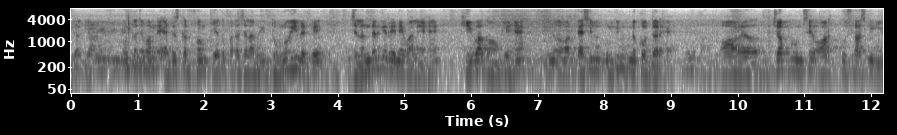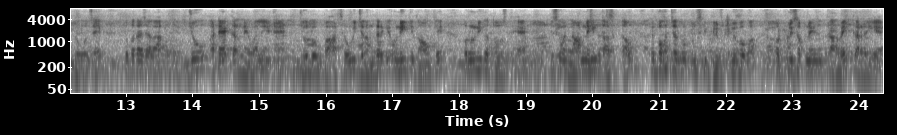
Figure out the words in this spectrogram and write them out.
कर दिया। उनका जब हमने एड्रेस कंफर्म किया तो पता चला भी दोनों ही लड़के जलंधर के रहने वाले हैं, खीवा गाँव के हैं, और तहसील उनकी नकोदर है। और, जब उनसे और पूछताछ की गई लोगों से तो पता चला जो अटैक करने वाले हैं, जो लोग बाहर से, वो भी जलंधर के, उन्हीं के गाँव के और उन्हीं का दोस्त है, जिसका मैं नाम नहीं बता सकता हूँ, कि बहुत जल्द वो पुलिस की गिरफ्त में होगा और पुलिस अपने कार्रवाई कर रही है।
